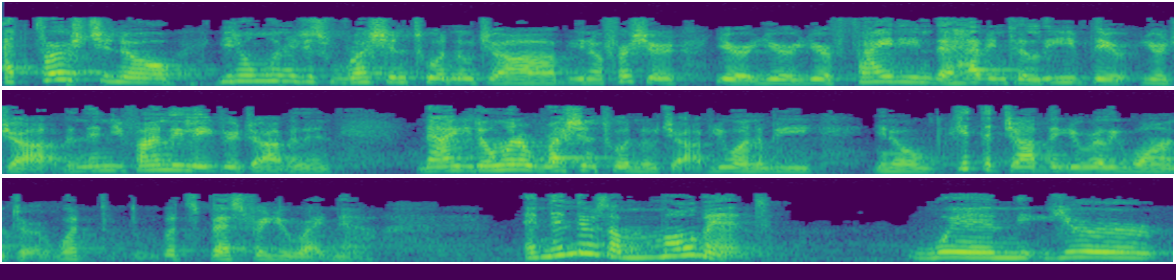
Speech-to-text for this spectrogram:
at first, you know, you don't want to just rush into a new job. You know, first you're you're you're you're fighting the having to leave the, your job, and then you finally leave your job, and then now you don't want to rush into a new job. You want to be, you know, get the job that you really want or what what's best for you right now. And then there's a moment when you're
